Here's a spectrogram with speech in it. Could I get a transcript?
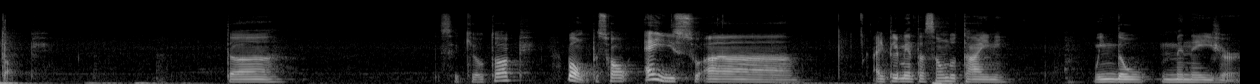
Top. Tá. Esse aqui é o top. Bom, pessoal, é isso a, a implementação do Tiny Window Manager.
